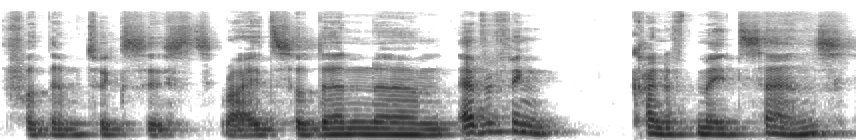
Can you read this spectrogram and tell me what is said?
for them to exist right? So then um, everything kind of made sense.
